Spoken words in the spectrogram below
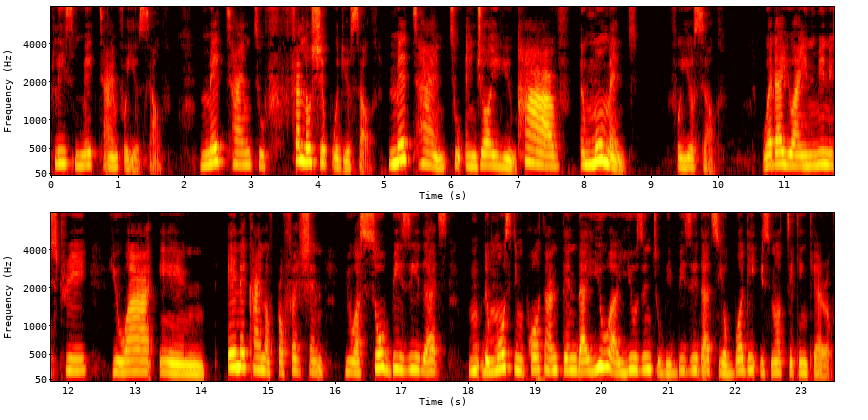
please make time for yourself. Make time to fellowship with yourself. Make time to enjoy you. Have a moment for yourself. Whether you are in ministry, you are in any kind of profession, you are so busy that the most important thing that you are using to be busy, that's your body is not taken care of.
